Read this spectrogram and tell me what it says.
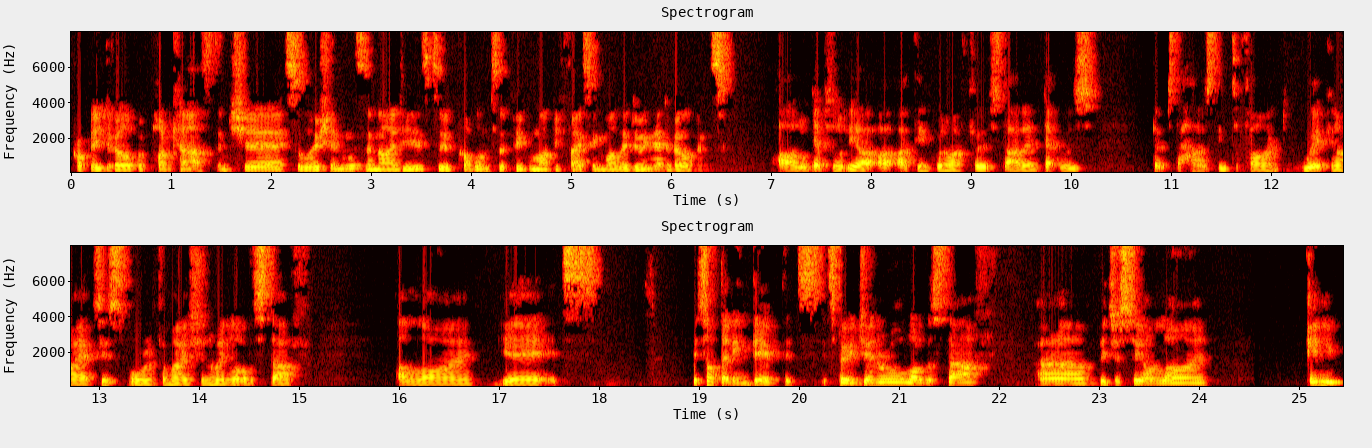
Property Developer podcast and share solutions and ideas to problems that people might be facing while they're doing their developments. Oh, look, absolutely. I, I I think when I first started, that was that was the hardest thing to find. Where can I access more information? I mean, a lot of the stuff online, yeah, it's it's not that in depth. It's it's very general. A lot of the stuff um, that you see online. Any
